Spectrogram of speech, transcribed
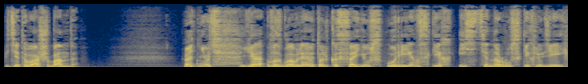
Ведь это ваша банда». «Отнюдь, я возглавляю только союз уренских истинно русских людей.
